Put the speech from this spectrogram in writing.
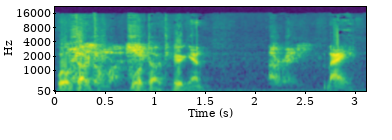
We'll Thanks talk. so much. We'll talk to you again. Alrighty. Bye. Bye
